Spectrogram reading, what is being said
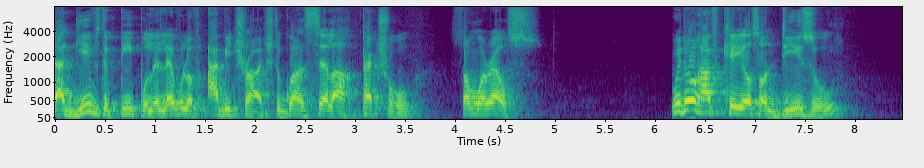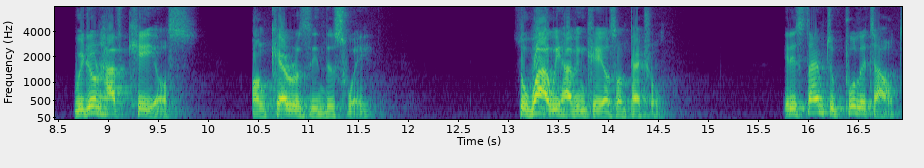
that gives the people a level of arbitrage to go and sell our petrol somewhere else. We don't have chaos on diesel. We don't have chaos on kerosene this way. So why are we having chaos on petrol? It is time to pull it out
